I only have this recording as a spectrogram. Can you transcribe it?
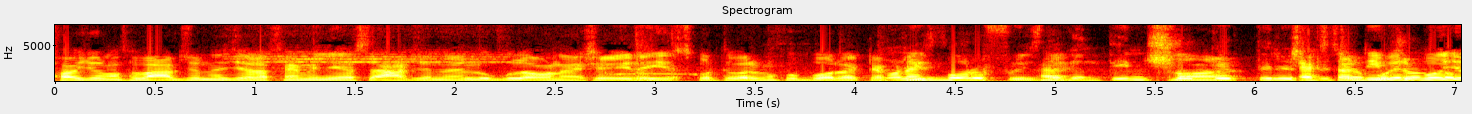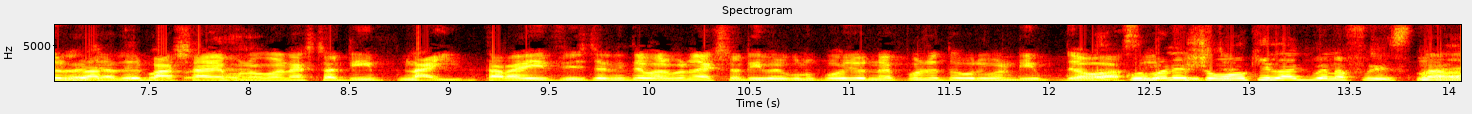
ছয় জন অথবা আট জনের যারা ফ্যামিলি আছে আট জনের লোকগুলো অনায়াসে এটা ইউজ করতে পারবেন খুব বড় একটা অনেক বড় ফ্রিজ হ্যাঁ। দেখেন তিনশো তেত্রিশ এক্সট্রা ডিপের প্রয়োজন নেই। যাদের বাসায় মনে করেন এক্সট্রা ডিপ নাই তারা এই ফ্রিজটা নিতে পারবেন এক্সট্রা ডিপের কোনো প্রয়োজন নেই। পর্যাপ্ত পরিমাণ ডিপ দেওয়া আছে কুরবানির। সময় কি লাগবে না ফ্রিজ না না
